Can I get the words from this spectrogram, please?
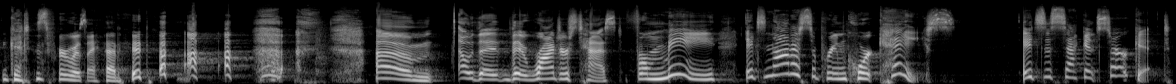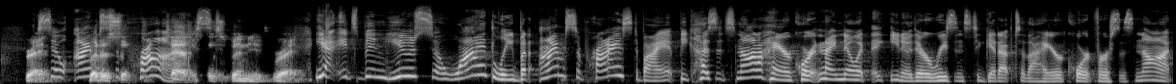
goodness, where was I headed? um, oh, the the Rogers test. For me, it's not a Supreme Court case. It's a Second Circuit. Right. So I'm but surprised. Test has been used, right? Yeah, it's been used so widely, but I'm surprised by it because it's not a higher court, and I know it. You know, there are reasons to get up to the higher court versus not,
